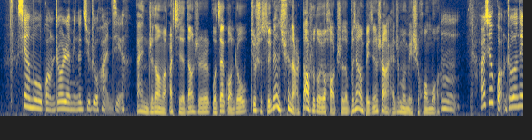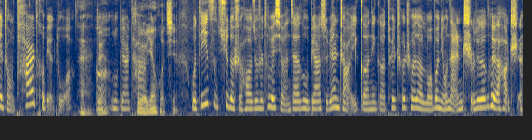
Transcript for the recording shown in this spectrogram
羡慕广州人民的居住环境。哎，你知道吗？而且当时我在广州，就是随便去哪儿，到处都有好吃的，不像北京、上海这么美食荒漠。嗯，而且广州的那种摊儿特别多，哎，对，嗯，路边摊特别有。烟火气。我第一次去的时候，就是特别喜欢在路边随便找一个那个推车车的萝卜牛腩吃，我觉得特别好吃。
